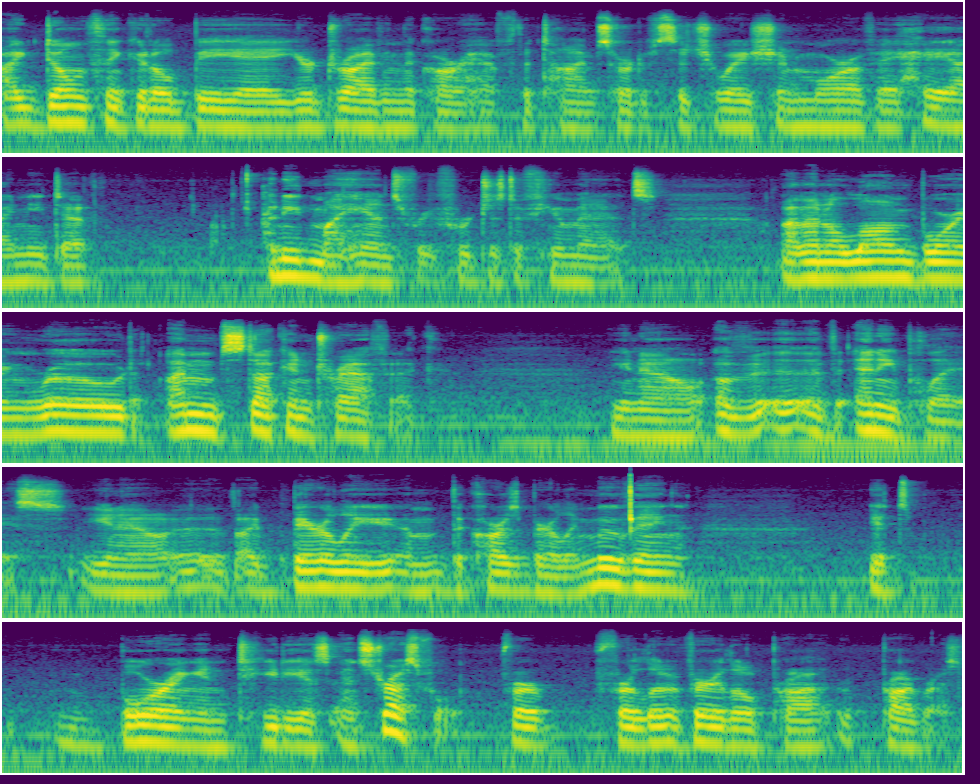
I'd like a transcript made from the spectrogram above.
I don't think it'll be a you're driving the car half the time sort of situation, more of a hey, I need to I need my hands free for just a few minutes. I'm on a long boring road. I'm stuck in traffic you know, of, of any place. You know, I barely, um, the car's barely moving. It's boring and tedious and stressful for, for little, very little pro progress.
